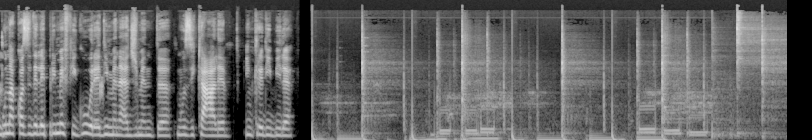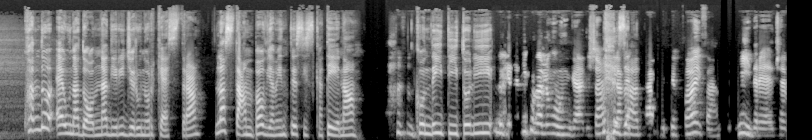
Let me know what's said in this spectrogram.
Mm. Una quasi delle prime figure di management musicale, incredibile. Quando è una donna a dirigere un'orchestra, la stampa ovviamente si scatena con dei titoli... Perché la dicono lunga, diciamo esatto. Verità, perché poi fa ridere, cioè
